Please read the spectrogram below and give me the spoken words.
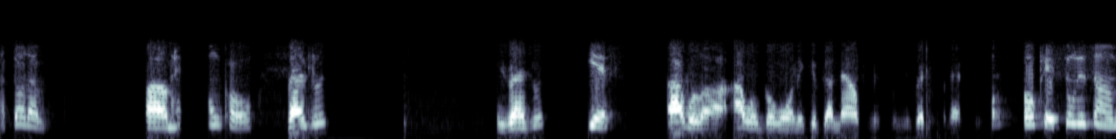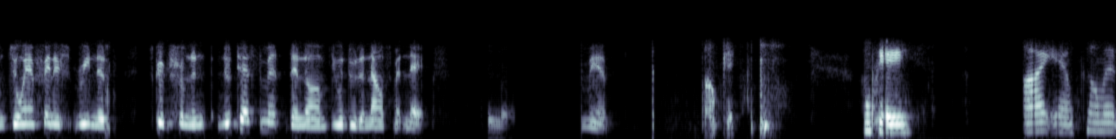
I thought I Um, I had a phone call. evangelist, evangelist. Yes. I will. Uh, I will go on and give the announcements when you're ready for that. Okay. As soon as um Joanne finished reading the scripture from the New Testament, then um you will do the announcement next. Amen. Amen. Okay. okay. I am coming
